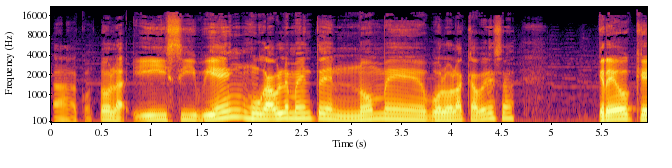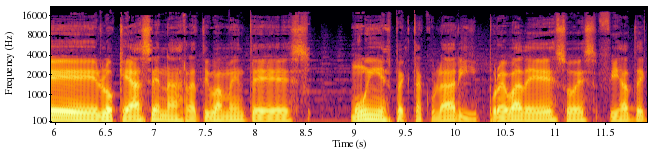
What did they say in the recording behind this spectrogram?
la consola. Y si bien jugablemente no me voló la cabeza, creo que lo que hace narrativamente es muy espectacular y prueba de eso es, fíjate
